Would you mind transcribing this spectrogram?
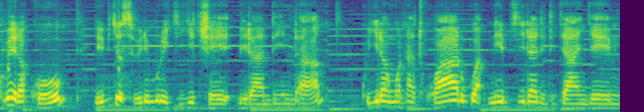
kubera ko ibi byose biri muri iki gice birandinda kugira ngo ntatwarwa n'iby'irari ryanjye.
